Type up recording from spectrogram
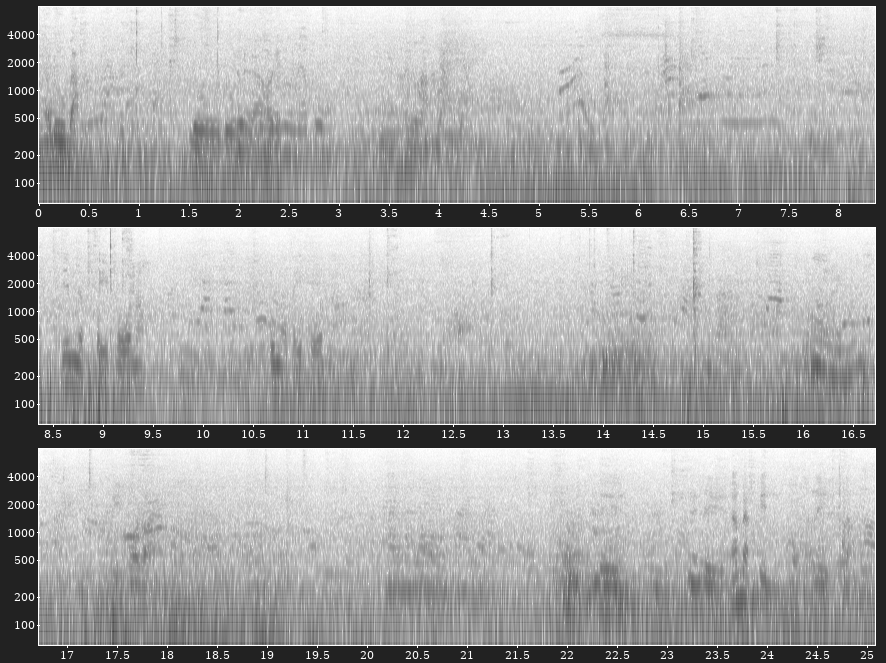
แล้วดูแบบ ดูดูเนื้อเขาดิดูเนื้อปูเนื้อคือแบบอย่างเดียวจิ้มกับซีฟู้ดเนาะจิ้มกับซีฟู้ดเนาะอืมซีฟู้ดอร่อยดีนี่ดีแล้วแบบกลิ่นผงกะหรี่คือแบบเหรอ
